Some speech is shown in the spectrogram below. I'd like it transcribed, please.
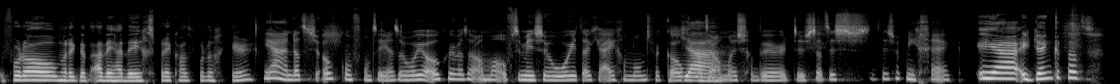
vooral omdat ik dat ADHD-gesprek had vorige keer. Ja, en dat is ook confronterend. Dan hoor je ook weer wat er allemaal, of tenminste hoor je het uit je eigen mond voorkomen Ja. wat er allemaal is gebeurd. Dus dat is, dat is ook niet gek. Ja, ik denk dat dat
